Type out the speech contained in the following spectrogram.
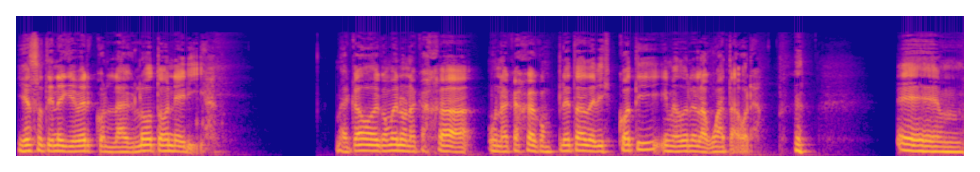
Y eso tiene que ver con la glotonería. Me acabo de comer una caja, una caja completa de biscotti y me duele la guata ahora. Em,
